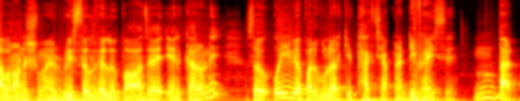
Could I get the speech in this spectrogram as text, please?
আবার অনেক সময় রিসেল ভ্যালু পাওয়া যায় এর কারণে। সো ওই ব্যাপারগুলো আর কি থাকছে আপনার ডিভাইসে but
